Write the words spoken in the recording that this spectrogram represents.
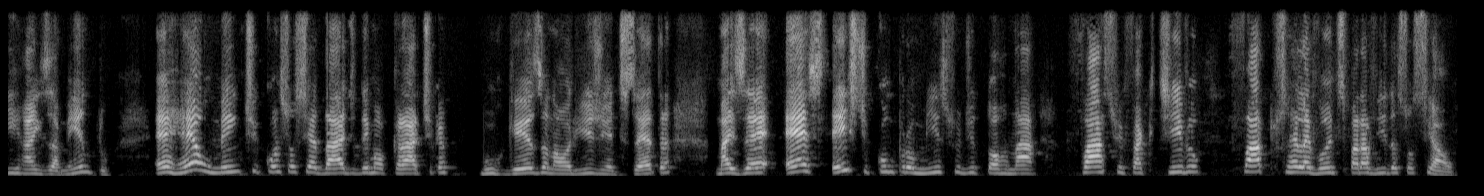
enraizamento é realmente com a sociedade democrática burguesa na origem, etc., mas é este compromisso de tornar fácil e factível fatos relevantes para a vida social.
